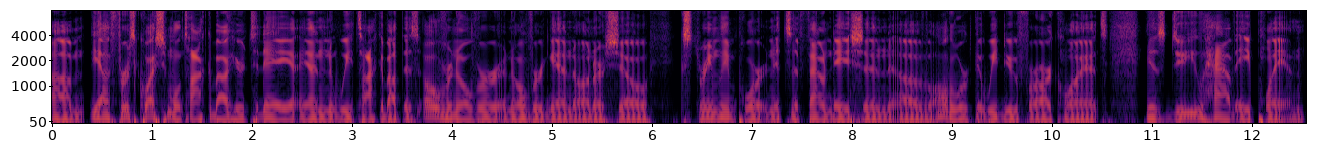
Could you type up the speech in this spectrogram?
um, yeah, the first question we'll talk about here today, and we talk about this over and over and over again on our show. Extremely important. It's the foundation of all the work that we do for our clients. Is do you have a plan?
